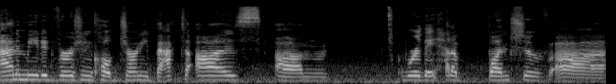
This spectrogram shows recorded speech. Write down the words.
animated version called journey back to oz um, where they had a bunch of uh,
